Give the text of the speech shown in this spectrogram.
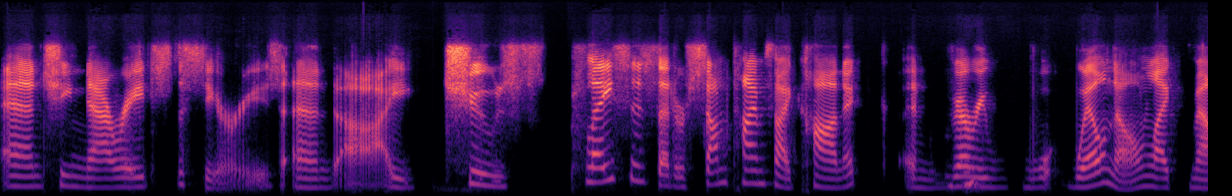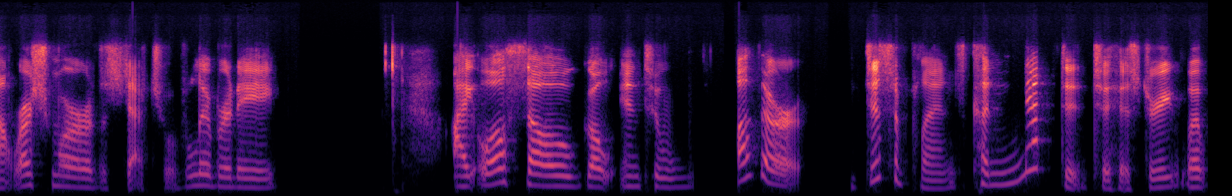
And she narrates the series. And I choose places that are sometimes iconic and mm-hmm. very w- well known, like Mount Rushmore or the Statue of Liberty. I also go into other disciplines connected to history. Well,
